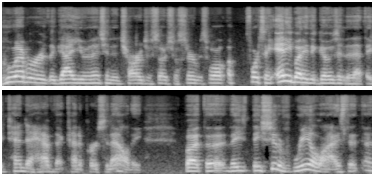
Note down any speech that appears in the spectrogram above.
whoever the guy you mentioned in charge of social service well unfortunately anybody that goes into that they tend to have that kind of personality. But the, they they should have realized that uh,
